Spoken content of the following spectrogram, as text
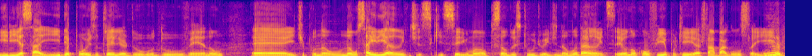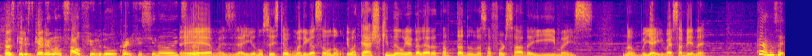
iria sair depois do trailer do, do Venom. É, e tipo, não, não sairia antes, que seria uma opção do estúdio aí de não mandar antes. Eu não confio porque acho que tá uma bagunça aí. É por causa que eles querem lançar o filme do Carnificina antes, né? É, mas aí eu não sei se tem alguma ligação ou não. Eu até acho que não, e a galera tá, tá dando essa forçada aí, mas. Não, e aí, vai saber, né? Cara, não sei.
